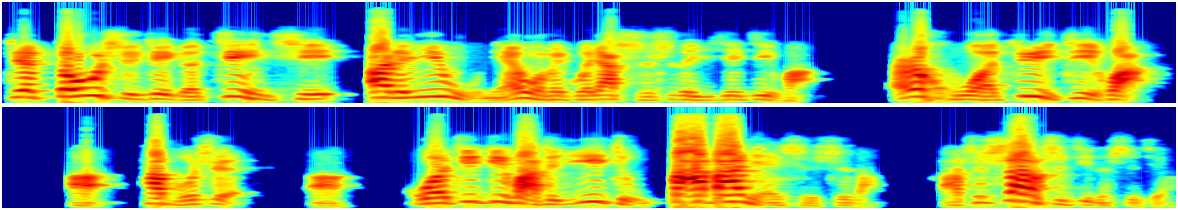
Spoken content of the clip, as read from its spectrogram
这都是这个近期二零一五年我们国家实施的一些计划，而火炬计划啊，它不是啊。火炬计划是一九八八年实施的啊，是上世纪的事情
